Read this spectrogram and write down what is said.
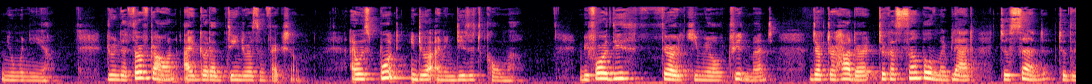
pneumonia. During the third round, I got a dangerous infection. I was put into an induced coma. Before this third chemo treatment, Dr. Hütter took a sample of my blood to send to the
